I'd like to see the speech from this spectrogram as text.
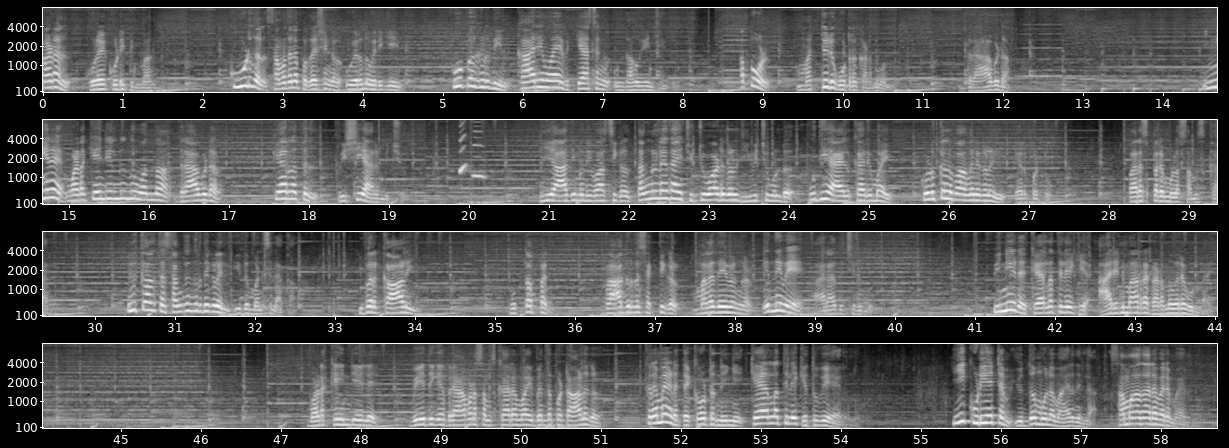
കടൽ കുറെ കൂടി പിൻവാങ്ങി. കൂടുതൽ സമതല പ്രദേശങ്ങൾ ഉയർന്നു വരികയും ഭൂപ്രകൃതിയിൽ കാര്യമായ വ്യത്യാസങ്ങൾ ഉണ്ടാവുകയും ചെയ്തു. അപ്പോൾ മറ്റൊരു കൂട്ടർ കടന്നു വന്നു. ദ്രാവിഡർ. ഇങ്ങനെ വടക്കേന്ത്യയിൽ നിന്ന് വന്ന ദ്രാവിഡർ കേരളത്തിൽ കൃഷി ആരംഭിച്ചു. ഈ ആദിമ നിവാസികൾ തങ്ങളുടേതായ ചുറ്റുപാടുകൾ ജീവിച്ചുകൊണ്ട് പുതിയ അയൽക്കാരുമായി കൊടുക്കൽ വാങ്ങലുകളിൽ ഏർപ്പെട്ടു. പരസ്പരമുള്ള സംസ്കാരം. പിൽക്കാലത്തെ സംഘകൃതികളിൽ ഇത് മനസ്സിലാക്കാം. ഇവർ കാളി മുത്തപ്പൻ പ്രാകൃത ശക്തികൾ മലദൈവങ്ങൾ എന്നിവയെ ആരാധിച്ചിരുന്നു. പിന്നീട് കേരളത്തിലേക്ക് ആര്യന്മാരുടെ കടന്നുവരവുണ്ടായി. വടക്കേ ഇന്ത്യയിലെ വേദിക ബ്രാഹ്മണ സംസ്കാരവുമായി ബന്ധപ്പെട്ട ആളുകൾ ക്രമേണ തെക്കോട്ട് നീങ്ങി കേരളത്തിലേക്ക് എത്തുകയായിരുന്നു. ഈ കുടിയേറ്റം യുദ്ധം മൂലമായിരുന്നില്ല സമാധാനപരമായിരുന്നു.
